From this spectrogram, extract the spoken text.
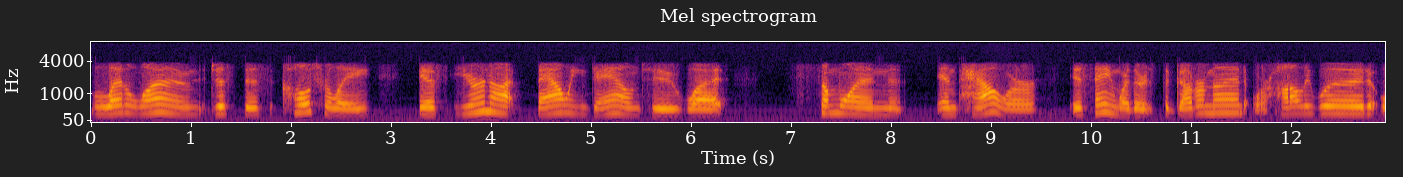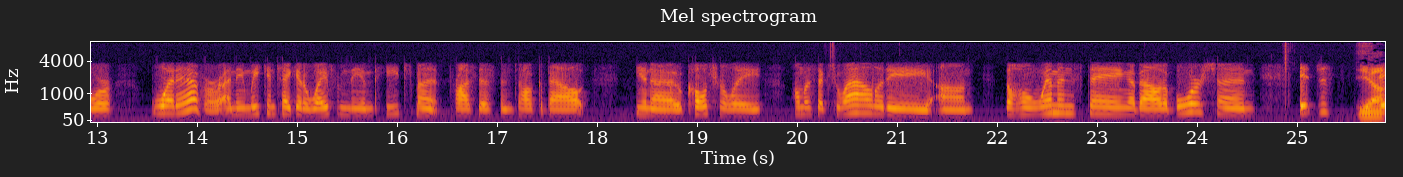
let alone just this culturally, if you're not bowing down to what someone in power is saying, whether it's the government or Hollywood or whatever. I mean, we can take it away from the impeachment process and talk about, you know, culturally homosexuality, um, the whole women's thing about abortion. It just yeah,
